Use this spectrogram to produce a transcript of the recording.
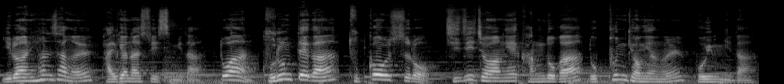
이러한 현상을 발견할 수 있습니다. 또한 구름대가 두꺼울수록 지지 저항의 강도가 높은 경향을 보입니다.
